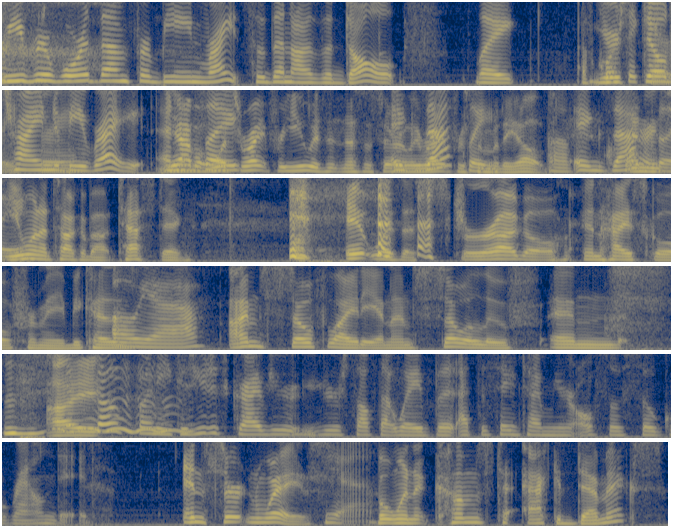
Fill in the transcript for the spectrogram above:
We reward them for being right. So then, as adults, like Of you're still carries trying to be right. And yeah, it's but like, what's right for you isn't necessarily right for somebody else. Of Exactly. And you want to talk about testing. it was a struggle in high school for me because Oh yeah. I'm so flighty and I'm so aloof and I It's so funny because you described your, yourself that way, but at the same time, you're also so grounded. in certain ways. Yeah. But when it comes to academics,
